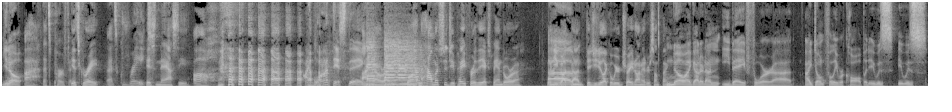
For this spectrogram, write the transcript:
You know, ah, that's perfect. It's great. that's great. It's nasty. Oh, I want this thing. I know, right? Well, how, how much did you pay for the Expandora when you got Um, that? Did you do like a weird trade on it or something? No, I got it on eBay for. Uh, I don't fully recall, but it was it was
